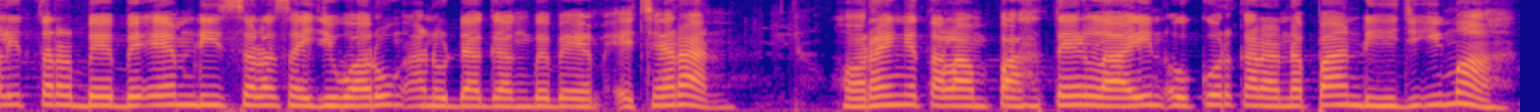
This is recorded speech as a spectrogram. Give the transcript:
liter BBM di selesai warung anu dagang BBM eceran. Horeng eta lampah teh lain ukur karandapan di hiji imah.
